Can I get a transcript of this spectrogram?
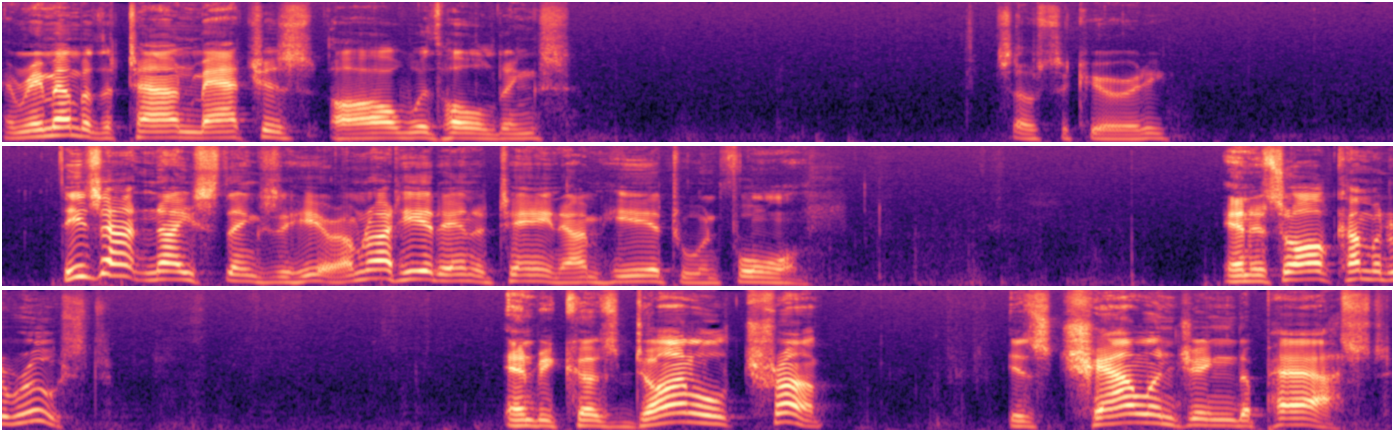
And remember, the town matches all withholdings, Social Security. These aren't nice things to hear. I'm not here to entertain, I'm here to inform. And it's all coming to roost. And because Donald Trump is challenging the past,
